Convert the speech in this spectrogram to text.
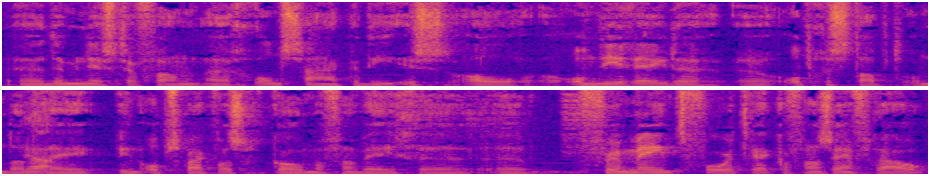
Eh, de minister van eh, Grondzaken die is al om die reden opgestapt... omdat Ja. hij in opspraak was gekomen vanwege vermeend voortrekken van zijn vrouw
